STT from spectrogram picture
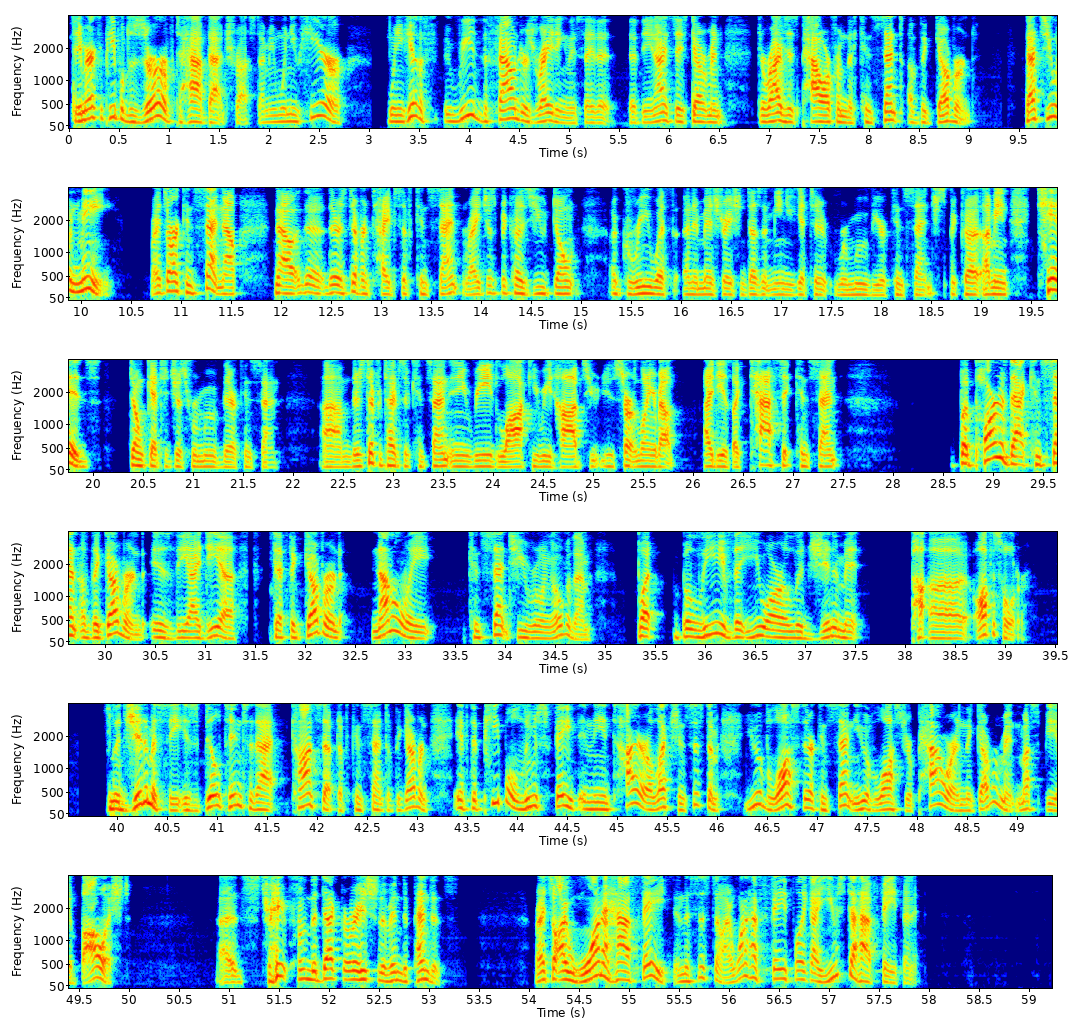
the American people deserve to have that trust. I mean, when you hear when you hear the read the founders' writing, they say that that the United States government derives its power from the consent of the governed. That's you and me, right? It's our consent. Now, now there, there's different types of consent, right? Just because you don't agree with an administration doesn't mean you get to remove your consent. Just because, I mean, kids don't get to just remove their consent. Um, there's different types of consent, and you read Locke, you read Hobbes, you, you start learning about ideas like tacit consent, but part of that consent of the governed is the idea that the governed not only consent to you ruling over them, but believe that you are a legitimate uh, office holder. Legitimacy is built into that concept of consent of the governed. If the people lose faith in the entire election system, you have lost their consent, you have lost your power, and the government must be abolished. Uh, straight from the Declaration of Independence. Right. So I want to have faith in the system. I want to have faith like I used to have faith in it.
